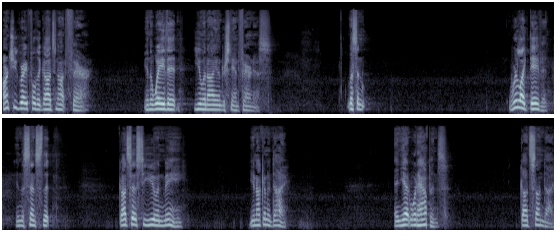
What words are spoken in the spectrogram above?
Aren't you grateful that God's not fair in the way that you and I understand fairness? Listen, we're like David in the sense that God says to you and me, You're not going to die. And yet, what happens? God's son died.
